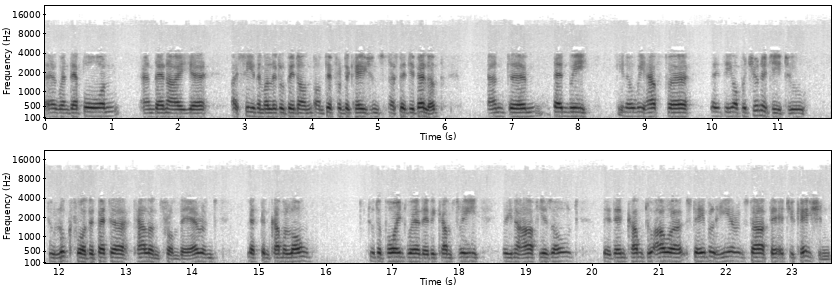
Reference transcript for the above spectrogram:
uh, when they're born, and then I uh, I see them a little bit on on different occasions as they develop, and um, then we you know, we have uh, the, the opportunity to to look for the better talent from there and let them come along to the point where they become three, three and a half years old. They then come to our stable here and start their education.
